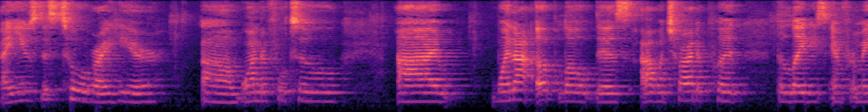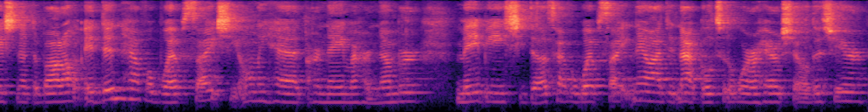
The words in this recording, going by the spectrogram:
I use this tool right here. Um, wonderful tool. I When I upload this, I would try to put the lady's information at the bottom. It didn't have a website. She only had her name and her number. Maybe she does have a website now. I did not go to the World Hair Show this year,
